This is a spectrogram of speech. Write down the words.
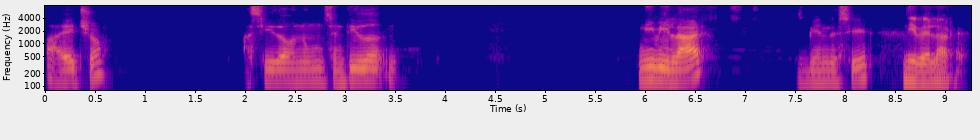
ha hecho ha sido en un sentido nivelar, es bien decir. Nivelar.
